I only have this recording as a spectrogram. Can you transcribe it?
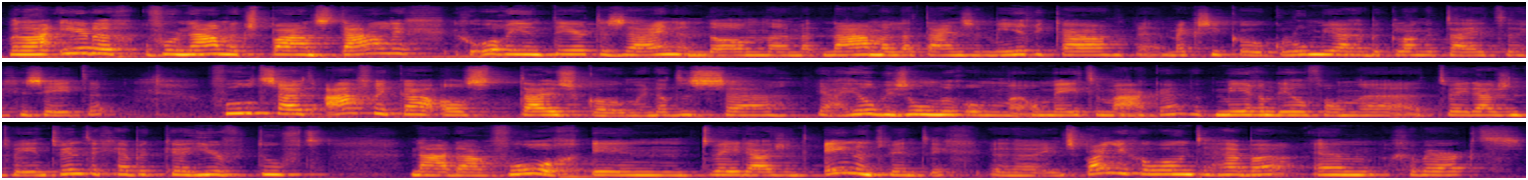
Na eerder voornamelijk Spaanstalig georiënteerd te zijn en dan met name Latijns-Amerika, Mexico, Colombia heb ik lange tijd gezeten voelt Zuid-Afrika als thuiskomen. Dat is uh, ja, heel bijzonder om, eh, om mee te maken. Het merendeel van uh, eh, 2022 heb ik hier vertoefd. Na daarvoor in 2021 in Spanje gewoond te hebben en gewerkt.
